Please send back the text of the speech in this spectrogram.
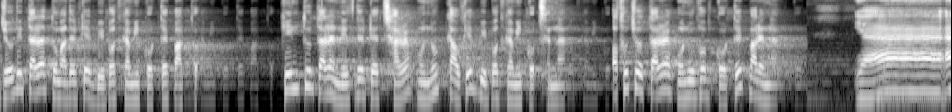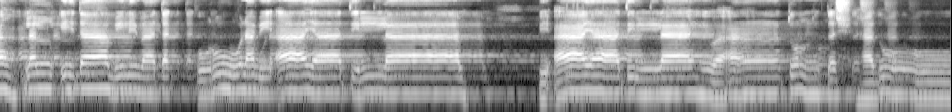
যদি তারা তোমাদেরকে বিপদগামী করতে পারত কিন্তু তারা নিজেদেরকে ছাড়া অন্য কাউকে বিপদগামী করছে না অথচ তারা অনুভব করতে পারে না يا أهل الكتاب لم تكفرون بآيات الله بآيات الله وأنتم تشهدون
